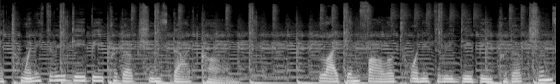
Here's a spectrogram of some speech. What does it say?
at 23dbproductions.com. Like and follow 23DB Productions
